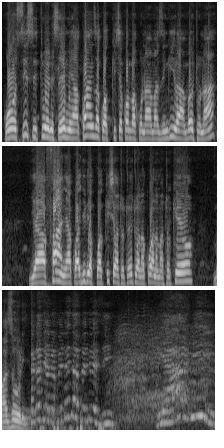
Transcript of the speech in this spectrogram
Kwa sisi tuwe ni sehemu ya kwanza kuhakikisha kwamba kuna mazingira ambayo tunayafanya kwa ajili ya kuhakikisha watoto wetu wanakuwa na matokeo mazuri. Wakati anapendeza pendezi, yaani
